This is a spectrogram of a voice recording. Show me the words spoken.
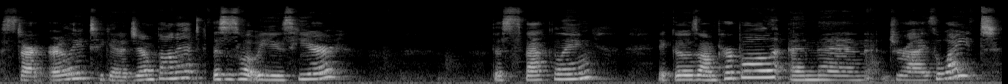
start early to get a jump on it. This is what we use here, the spackling. It goes on purple and then dries white.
